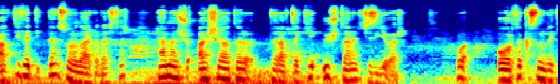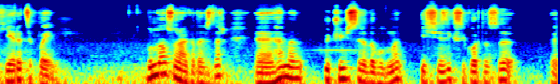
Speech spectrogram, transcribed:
Aktif ettikten sonra da arkadaşlar hemen şu aşağı tara- taraftaki 3 tane çizgi var. O orta kısımdaki yere tıklayın. Bundan sonra arkadaşlar e, hemen 3. sırada bulunan işsizlik sigortası e,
